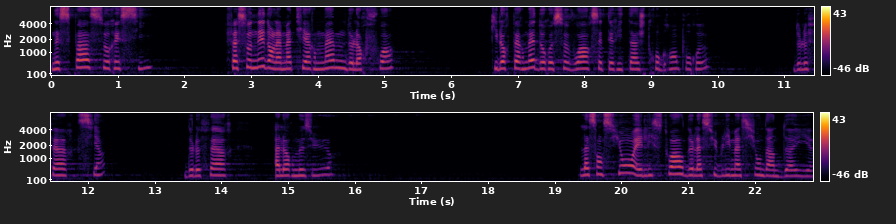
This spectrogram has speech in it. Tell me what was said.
N'est-ce pas ce récit, façonné dans la matière même de leur foi, qui leur permet de recevoir cet héritage trop grand pour eux, de le faire sien, de le faire à leur mesure L'ascension est l'histoire de la sublimation d'un deuil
